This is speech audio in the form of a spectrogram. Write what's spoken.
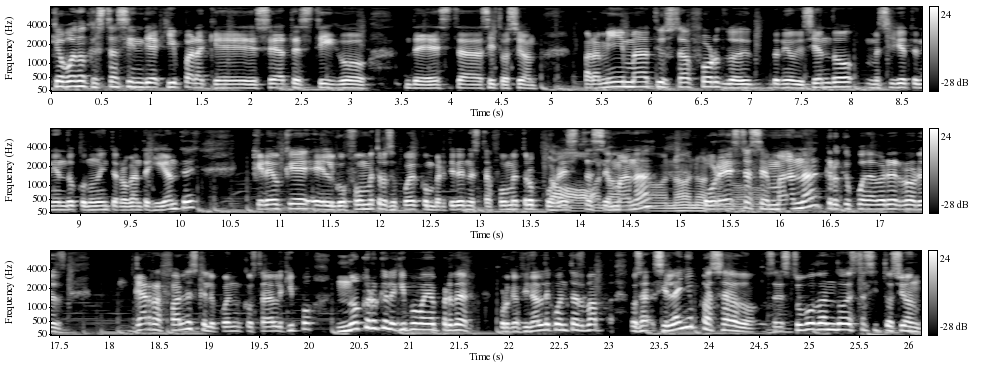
Qué bueno que está Cindy aquí para que sea testigo de esta situación. Para mí, Matthew Stafford, lo he venido diciendo, me sigue teniendo con una interrogante gigante. Creo que el gofómetro se puede convertir en estafómetro por No, esta no, semana. no, no, no, por esta semana, creo que puede haber errores garrafales que le pueden costar al equipo. No creo que el equipo vaya a perder, porque al final de cuentas va. O sea, si el año pasado se estuvo dando esta situación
